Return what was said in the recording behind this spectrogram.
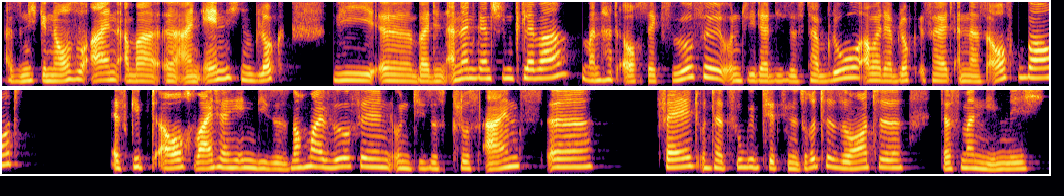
also nicht genauso einen, aber äh, einen ähnlichen Block wie äh, bei den anderen ganz schön clever. Man hat auch sechs Würfel und wieder dieses Tableau, aber der Block ist halt anders aufgebaut. Es gibt auch weiterhin dieses nochmal Würfeln und dieses Plus eins äh, Feld. Und dazu gibt es jetzt eine dritte Sorte, dass man nämlich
